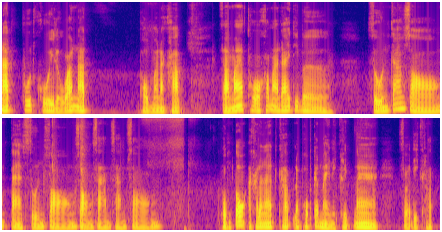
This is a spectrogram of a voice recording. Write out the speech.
นัดพูดคุยหรือว่านัดผมนะครับ สามารถโทรเข้ามาได้ที่เบอร์ 0928022332 ผมโต้งอัครนัทครับ แล้วพบกันใหม่ในคลิปหน้า สวัสดีครับ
